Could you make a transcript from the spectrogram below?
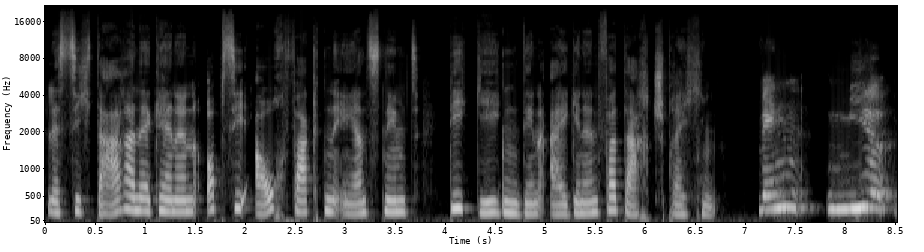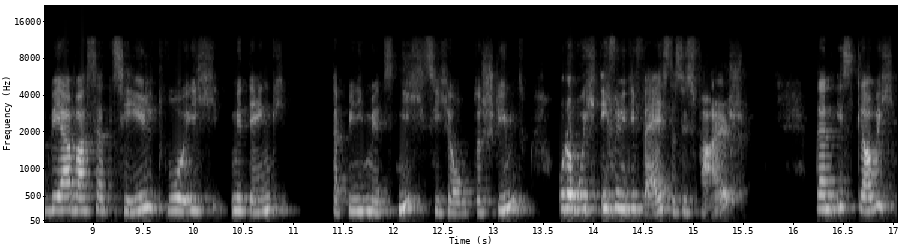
lässt sich daran erkennen, ob sie auch Fakten ernst nimmt, die gegen den eigenen Verdacht sprechen. Wenn mir wer was erzählt, wo ich mir denke, da bin ich mir jetzt nicht sicher, ob das stimmt, oder wo ich definitiv weiß, das ist falsch, dann ist, glaube ich,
